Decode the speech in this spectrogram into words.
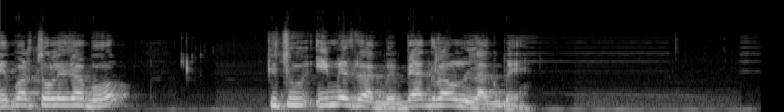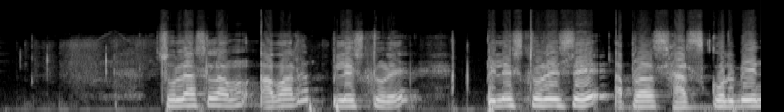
এরপর চলে যাব, কিছু ইমেজ লাগবে ব্যাকগ্রাউন্ড লাগবে। চলে আসলাম আবার প্লে স্টোরে প্লে স্টোরে এসে আপনারা সার্চ করবেন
